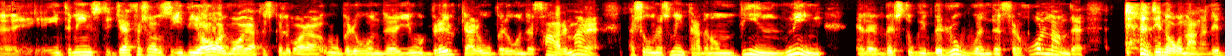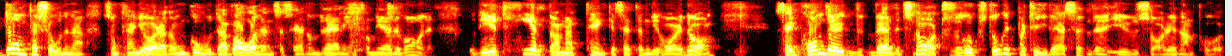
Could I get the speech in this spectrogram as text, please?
Eh, inte minst Jeffersons ideal var ju att det skulle vara oberoende jordbrukare, oberoende farmare, personer som inte hade någon bindning eller stod i beroendeförhållande till någon annan. Det är de personerna som kan göra de goda valen, så att säga, de välinformerade valen. Och det är ett helt annat tänkesätt än vi har idag. Sen kom det väldigt snart, så uppstod ett partiväsende i USA redan på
